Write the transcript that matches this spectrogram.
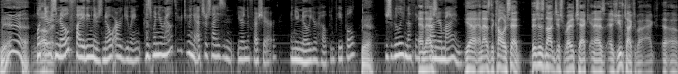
Yeah. but there's no fighting, there's no arguing. Because when you're out there doing exercise and you're in the fresh air and you know you're helping people, Yeah. there's really nothing And as- on your mind. Yeah, and as the caller said, this is not just write a check. And as as you've talked about, uh, uh,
